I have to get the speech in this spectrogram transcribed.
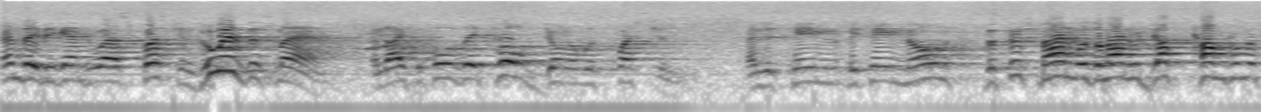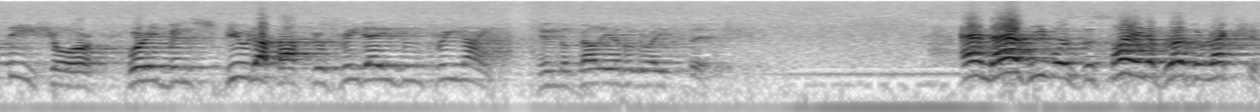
And they began to ask questions. Who is this man? And I suppose they probed Jonah with questions. And it came, became known that this man was a man who just come from the seashore, where he'd been spewed up after three days and three nights in the belly of a great fish. And as he was the sign of resurrection,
